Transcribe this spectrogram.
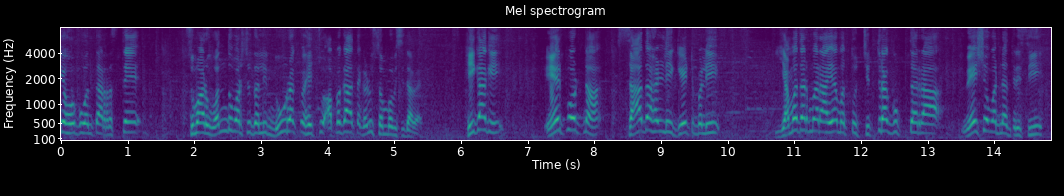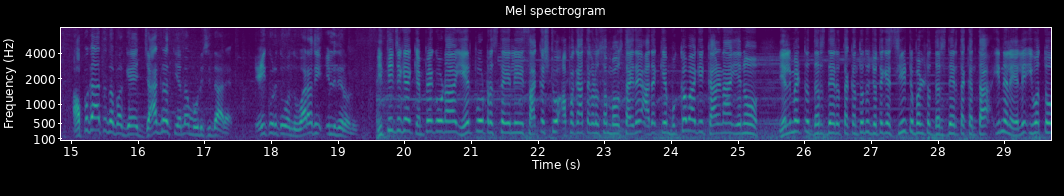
ಏರ್ಪೋರ್ಟ್ಗೆ ಹೋಗುವಂತ ರಸ್ತೆ ಸುಮಾರು ಒಂದು ವರ್ಷದಲ್ಲಿ ನೂರಕ್ಕೂ ಹೆಚ್ಚು ಅಪಘಾತಗಳು ಸಂಭವಿಸಿದ್ದಾವೆ. ಹೀಗಾಗಿ ಏರ್ಪೋರ್ಟ್ನ ಸಾದಹಳ್ಳಿ ಗೇಟ್ ಬಳಿ ಯಮಧರ್ಮರಾಯ ಮತ್ತು ಚಿತ್ರಗುಪ್ತರ ವೇಷವನ್ನು ಧರಿಸಿ ಅಪಘಾತದ ಬಗ್ಗೆ ಜಾಗೃತಿಯನ್ನ ಮೂಡಿಸಿದ್ದಾರೆ. ಈ ಕುರಿತು ಒಂದು ವರದಿ ಇಲ್ಲಿದೆ ನೋಡಿ. ಇತ್ತೀಚೆಗೆ ಕೆಂಪೇಗೌಡ ಏರ್ಪೋರ್ಟ್ ರಸ್ತೆಯಲ್ಲಿ ಸಾಕಷ್ಟು ಅಪಘಾತಗಳು ಸಂಭವಿಸ್ತಾ ಇದೆ. ಅದಕ್ಕೆ ಮುಖ್ಯವಾಗಿ ಕಾರಣ ಏನು? ಹೆಲ್ಮೆಟ್ ಧರಿಸದೇ ಇರತಕ್ಕಂಥದ್ದು, ಜೊತೆಗೆ ಸೀಟ್ ಬೆಲ್ಟ್ ಧರಿಸದೇ ಇರತಕ್ಕಂಥ ಹಿನ್ನೆಲೆಯಲ್ಲಿ ಇವತ್ತು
